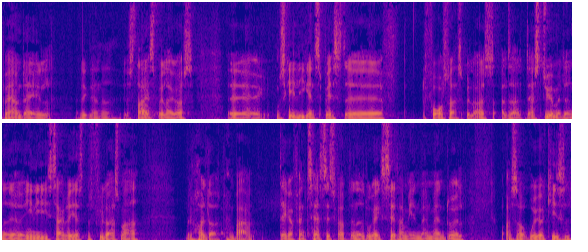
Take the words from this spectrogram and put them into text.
Bergendal, er det ikke dernede? Streg spiller ikke også. Øh, måske ligands bedste øh, forsvarsspiller også. Altså, der er styr med dernede. Jeg er enig i, Zachariasen fylder også meget. Men hold da op, han bare dækker fantastisk op dernede. Du kan ikke sætte ham i en mand-mand-duel. Og så ryger Kissel.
